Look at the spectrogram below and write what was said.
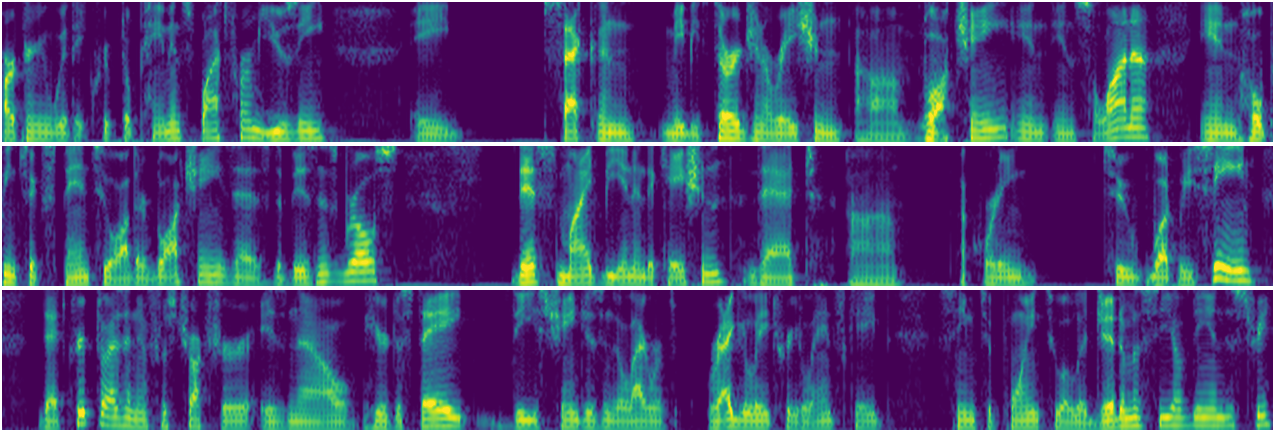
partnering with a crypto payments platform using a second, maybe third generation um, blockchain in, in Solana and hoping to expand to other blockchains as the business grows. This might be an indication that, uh, according to what we've seen, that crypto as an infrastructure is now here to stay. These changes in the lag- regulatory landscape seem to point to a legitimacy of the industry.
